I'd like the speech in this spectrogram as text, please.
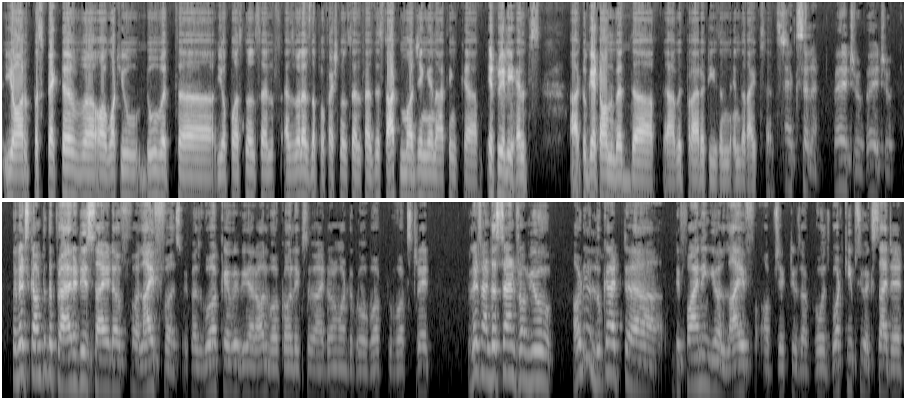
your perspective uh, or what you do with uh, your personal self as well as the professional self, as they start merging in, I think it really helps to get on with, with priorities in, in the right sense. Excellent. Very true. Very true. So let's come to the priority side of uh, life first, because work, we are all workaholics, so I don't want to go work to work straight. Let's understand from you, how do you look at uh, defining your life objectives or goals? What keeps you excited?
